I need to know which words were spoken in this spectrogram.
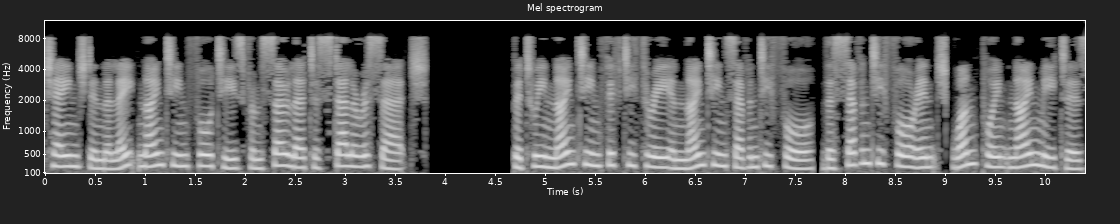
changed in the late 1940s from solar to stellar research. Between 1953 and 1974, the 74-inch (1.9 meters)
